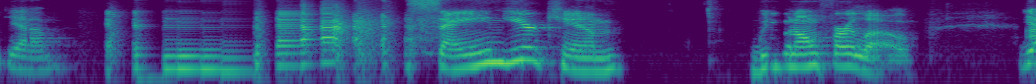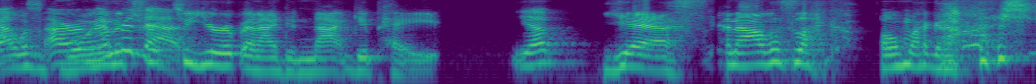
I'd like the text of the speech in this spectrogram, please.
Yeah. And that same year, Kim, we went on furlough. Yep, I was going I on a trip that. to Europe and I did not get paid. Yep. Yes. And I was like, oh my gosh.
